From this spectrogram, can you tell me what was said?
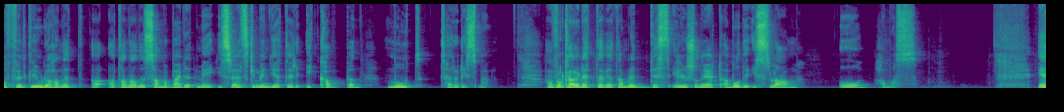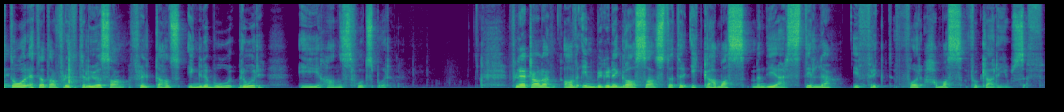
offentliggjorde han et, at han hadde samarbeidet med israelske myndigheter i kampen mot terrorisme. Han forklarer dette ved at han ble desillusjonert av både islam og Hamas. Et år etter at han flyttet til USA, fulgte hans yngre bror i hans fotspor. Flertallet av innbyggerne i Gaza støtter ikke Hamas, men de er stille i frykt for Hamas, forklarer Josef.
